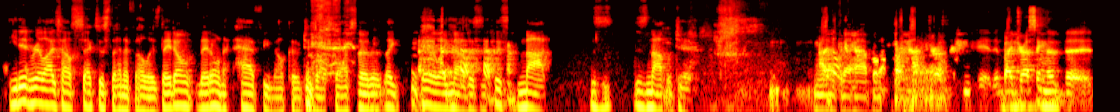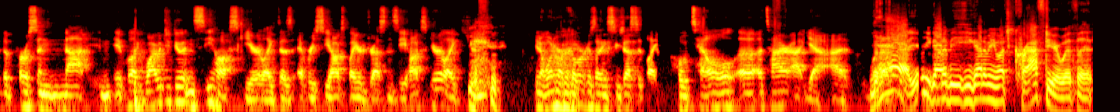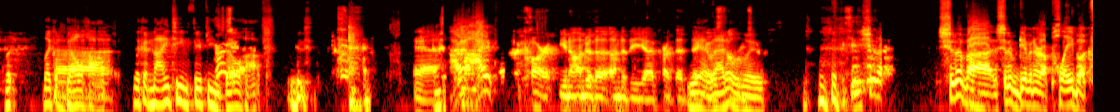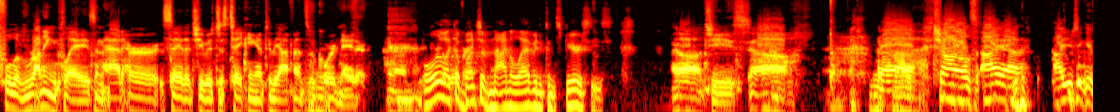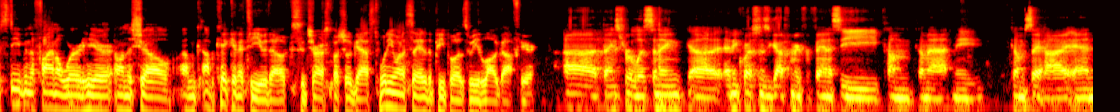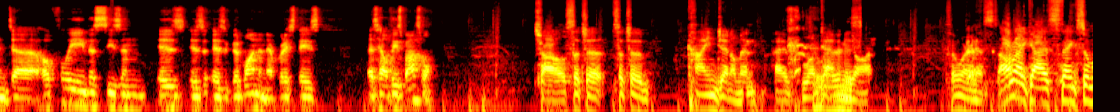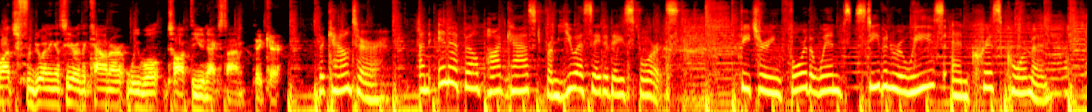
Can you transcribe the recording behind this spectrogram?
He didn't realize how sexist the NFL is. They don't they don't have female coaches on staff, so they're like they're like, no, this is this is not this is this is not legit. Not going to happen. By dressing, by dressing the, the, the person not in, it, like, why would you do it in Seahawks gear? Like, does every Seahawks player dress in Seahawks gear? Like, you know, one of our coworkers I think suggested like hotel uh, attire. Uh, yeah, uh, yeah, yeah. You got to be you got to be much craftier with it, like a bellhop, uh, like a 1950s right. bellhop. yeah, I, I, I, a cart, you know, under the under the uh, cart that, that yeah, that'll move. you should have should have uh, should have given her a playbook full of running plays and had her say that she was just taking it to the offensive coordinator, or like a bunch of 9/11 conspiracies. Oh, jeez. Oh. Uh, Charles, I uh, I usually give Steven the final word here on the show. I'm I'm kicking it to you though, since you're our special guest. What do you want to say to the people as we log off here? Uh, thanks for listening. Uh, any questions you got for me for fantasy, come come at me come say hi, and uh, hopefully this season is is is a good one, and everybody stays as healthy as possible. Charles, such a such a kind gentleman. I've loved having you on. So earnest. All right, guys. Thanks so much for joining us here in the counter. We will talk to you next time. Take care. The Counter, an NFL podcast from USA Today Sports, featuring For the Win Steven Ruiz and Chris Korman.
